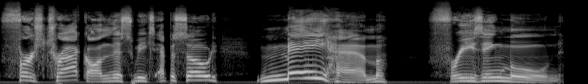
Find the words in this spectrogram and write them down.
First track on this week's episode Mayhem Freezing Moon.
